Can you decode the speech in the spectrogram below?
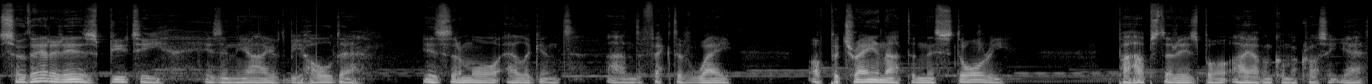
So there it is. Beauty is in the eye of the beholder. Is there a more elegant and effective way of portraying that than this story? Perhaps there is, but I haven't come across it yet.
